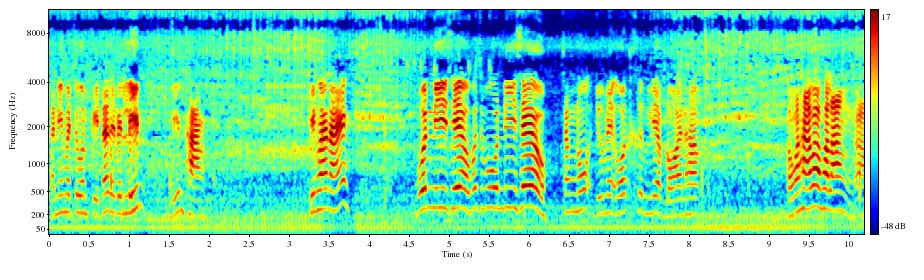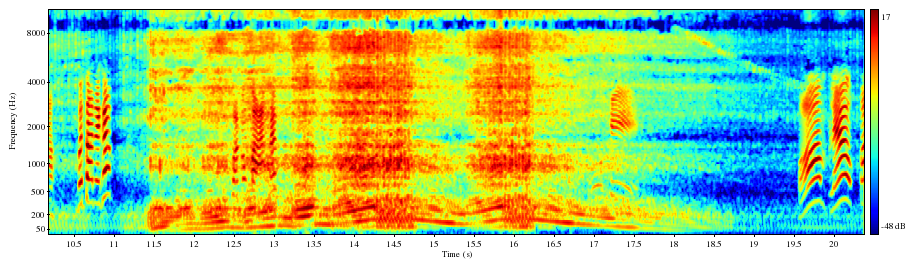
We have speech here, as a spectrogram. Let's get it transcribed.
คันนี้มาจูนปิดน่าจะเป็นลิ้น ลิ้นทางทีมงานไหนวนดีเซลพัชบูรณ์ดีเซลช่างนุยูเมโอสขึ้นเรียบร้อยนะครับสองพันห้าบ้าพลังอ้าวมาตัดเลยครับควันบางๆครับโอเคพร้อมแล้วไป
